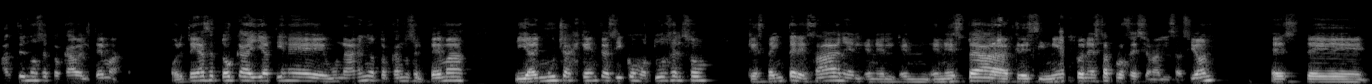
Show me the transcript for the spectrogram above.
Antes no se tocaba el tema. Ahorita ya se toca, ya tiene un año tocándose el tema y hay mucha gente, así como tú, Celso, que está interesada en, el, en, el, en, este crecimiento, en esta profesionalización. Este,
